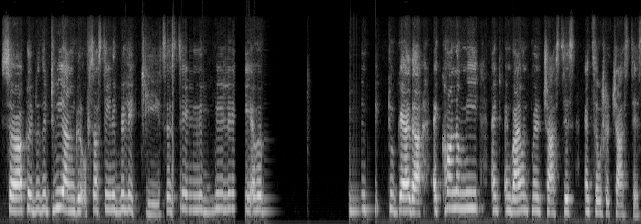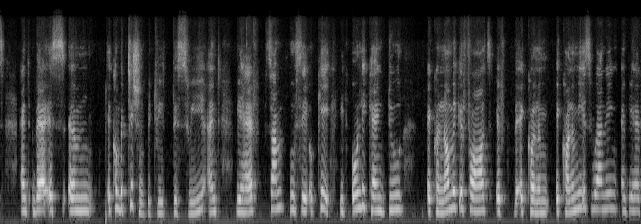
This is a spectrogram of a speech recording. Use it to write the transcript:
circle, to the triangle of sustainability. Sustainability together economy and environmental justice and social justice. And there is um, a competition between these three. And we have some who say, okay, we only can do economic efforts if the economy, economy is running. And we have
